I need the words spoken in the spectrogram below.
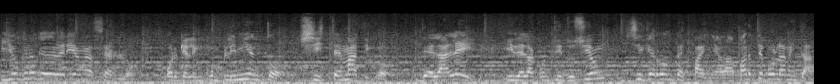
Y yo creo que deberían hacerlo, porque el incumplimiento sistemático de la ley y de la Constitución sí que rompe España, la parte por la mitad.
